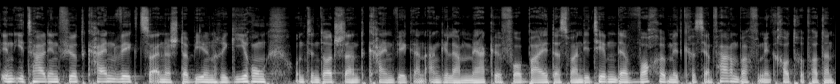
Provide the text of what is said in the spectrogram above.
In Italien führt kein Weg zu einer stabilen Regierung und in Deutschland kein Weg an Angela Merkel vorbei. Das waren die Themen der Woche mit Christian Fahrenbach von den Krautreportern.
